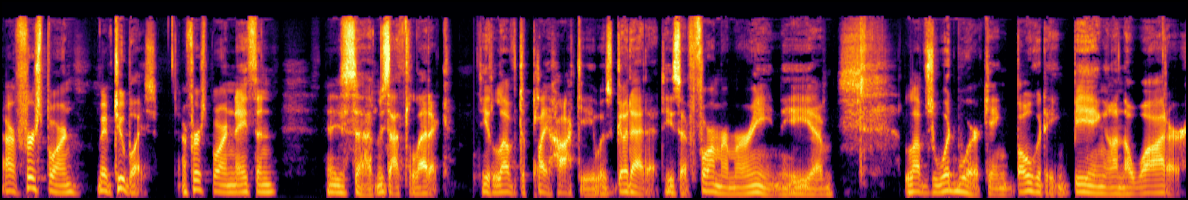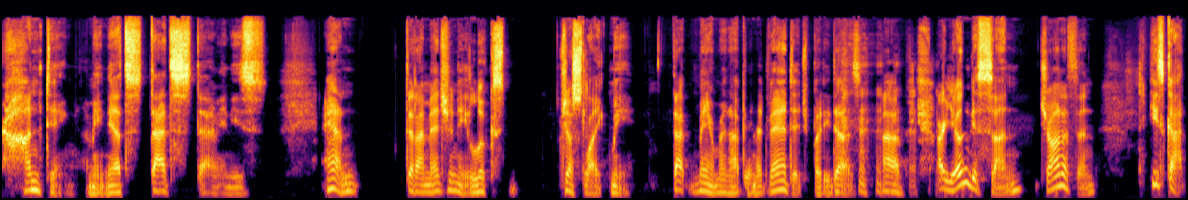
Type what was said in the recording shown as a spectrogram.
Our firstborn, we have two boys. Our firstborn, Nathan, he's, uh, he's athletic. He loved to play hockey. He was good at it. He's a former Marine. He um, loves woodworking, boating, being on the water, hunting. I mean, that's, that's, I mean, he's, and did I mention he looks just like me? That may or may not be an advantage, but he does. Uh, our youngest son, Jonathan, he's got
